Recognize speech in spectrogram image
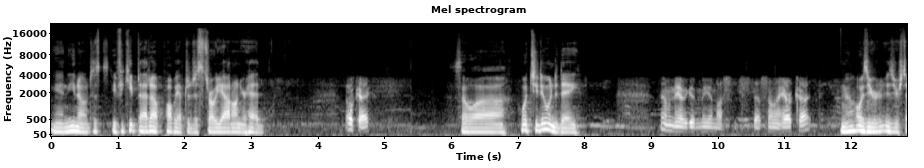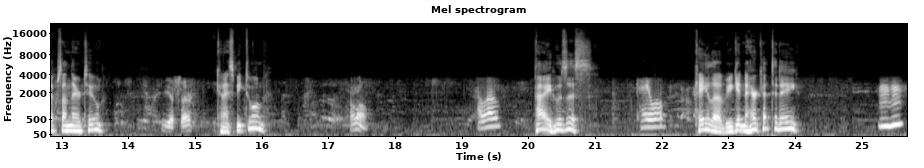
And, you know, just if you keep that up, probably have to just throw you out on your head. Okay. So, uh, what you doing today? I'm gonna have to get me and my stepson a haircut. You know, oh, is your is your stepson there too? Yes, sir. Can I speak to him? Hello. Hello? Hi, who's this? Caleb? Caleb, are you getting a haircut today? Mm-hmm.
